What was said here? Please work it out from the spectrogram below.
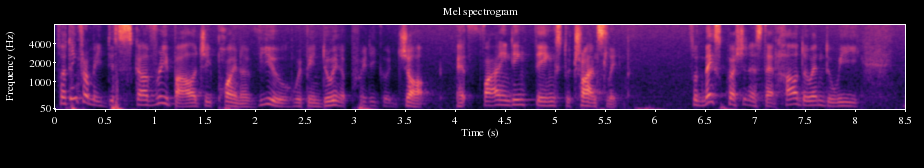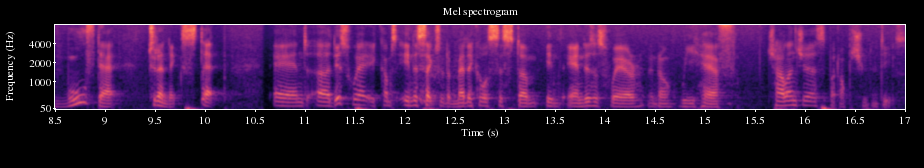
So I think from a discovery biology point of view, we've been doing a pretty good job at finding things to translate. So the next question is that how do, when do we move that to the next step? And uh, this where it comes intersects with the medical system, in, and this is where you know we have challenges but opportunities.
